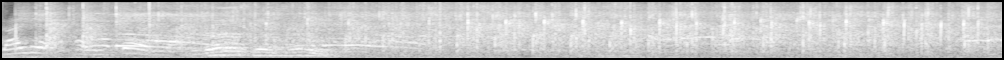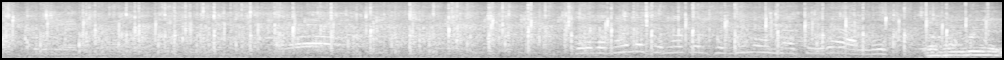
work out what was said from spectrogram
Dale a Victoria. Gracias, Mari. Perdóname que no conseguimos naturales. Está muy bien.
